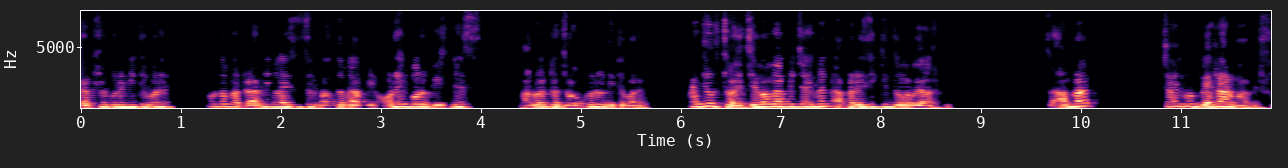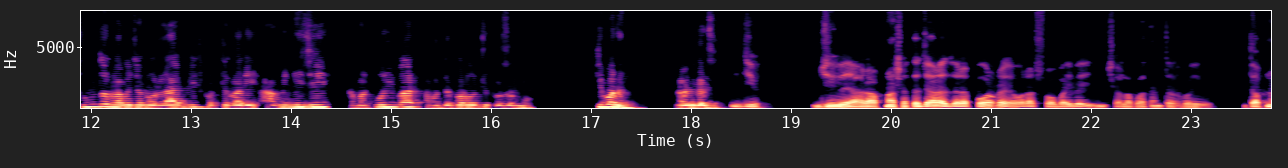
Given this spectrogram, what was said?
ব্যবসা করে নিতে পারেন, অথবা ড্রাইভিং লাইসেন্সের মাধ্যমে আপনি অনেক বড় বিজনেস ভালো একটা জব করেও নিতে পারেন। একজোর যেভাবে আপনি চাইবেন, আপনার রিজিক কিন্তু ওভাবে আসবে। তো আমরা চাইব বেটার ভাবে সুন্দর ভাবে যেন লাইফ লিড করতে পারি, আমি নিজে, আমার পরিবার, আমাদের পরবর্তী প্রজন্ম। কি বলেন? জি। জি ভাই আর আপনার সাথে যারা যারা পড়ে ওরা সবাই ভাই ইনশাল্লাহ পাতেন তো পাইবে কিন্তু আপনি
